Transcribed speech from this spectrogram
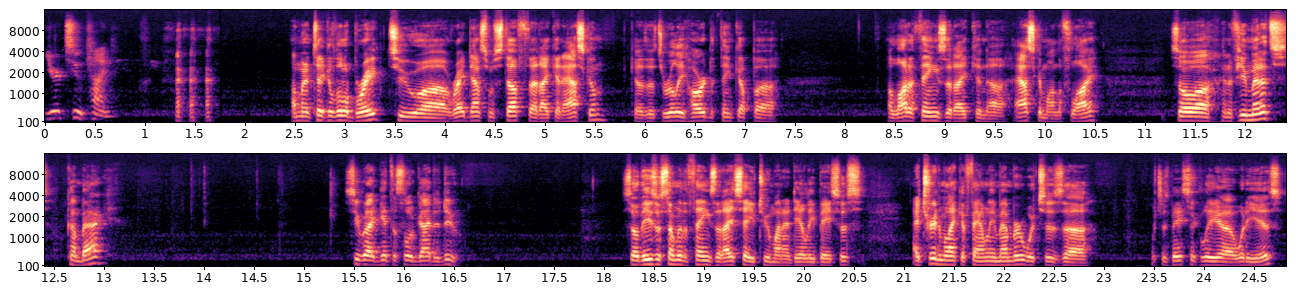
You're too kind. I'm going to take a little break to uh, write down some stuff that I can ask him because it's really hard to think up uh, a lot of things that I can uh, ask him on the fly. So uh, in a few minutes, come back, see what I get this little guy to do. So these are some of the things that I say to him on a daily basis. I treat him like a family member, which is uh, which is basically uh, what he is.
